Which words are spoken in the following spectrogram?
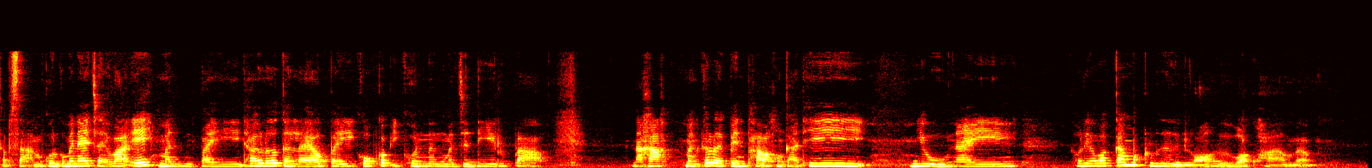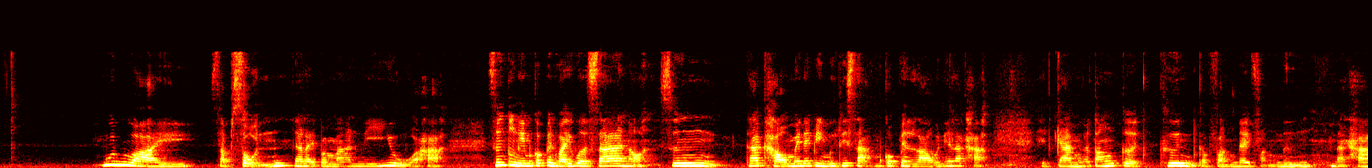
กับสามคุณก็ไม่แน่ใจว่า เอ๊ะ มันไปถ้าเลิกกันแล้วไปคบกับอีกคนนึงมันจะดีหรือเปล่า นะคะ มันก็เลยเป็นภาวะของการที่อยู่ในเขาเรียกว่าก้ากลืนหรอหรือว่าความแบบวุ่นวายสับสนอะไรประมาณนี้อยู่อะค่ะ ซึ่งตรงนี้มันก็เป็นไวเวอร์ซ่าเนาะซึ่งถ้าเขาไม่ได้มีมือที่สามก็เป็นเราเนี่ยแหละค่ะ เหตุการณ์มันก็ต้องเกิดขึ้นกับฝั่งใดฝั่งหนึ่งนะคะ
